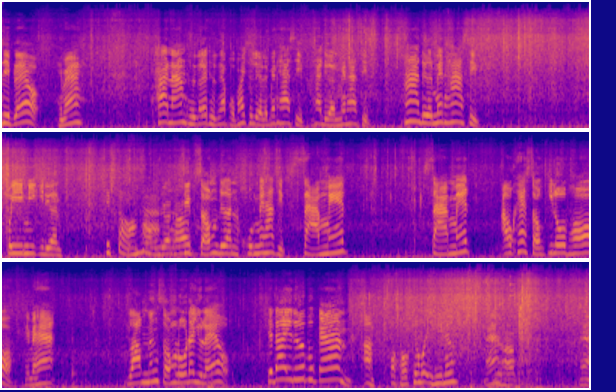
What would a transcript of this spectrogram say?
สิบแล้วเห็นไหมถ้าน้ำถึงอะไรถึงนะผมให้เฉลี่ยเลยเมตรห้าสิบห้าเดือนเมตรห้าสิบห้าเดือนเมตรห้าสิบ ปีมีกี่เดือน สิบสองค่ะ เดือนครับสิบสองเดือนคูณเมตรห้าสิบสามเมตรสามเมตร เอาแค่สองกิโลพอเห็นไหมฮะลำหนึ่งสองโลได้อยู่แล้ว จะได้หรือผู้การอะก็ขอเครื่องไว้อีกทีนึงนะนี่ครับเนี่ย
